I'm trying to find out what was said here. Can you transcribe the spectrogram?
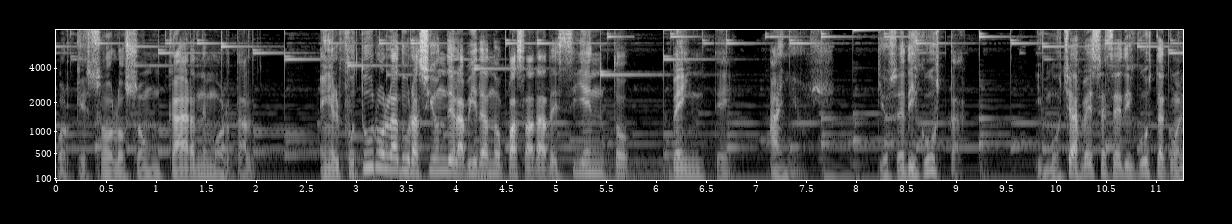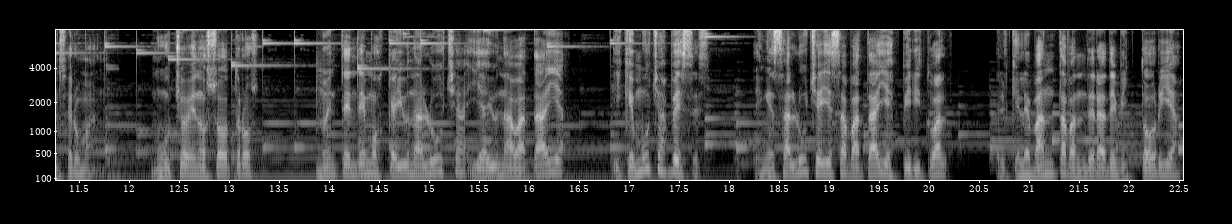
porque solo son carne mortal. En el futuro la duración de la vida no pasará de 120 años. Dios se disgusta y muchas veces se disgusta con el ser humano. Muchos de nosotros no entendemos que hay una lucha y hay una batalla y que muchas veces en esa lucha y esa batalla espiritual, el que levanta bandera de victoria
